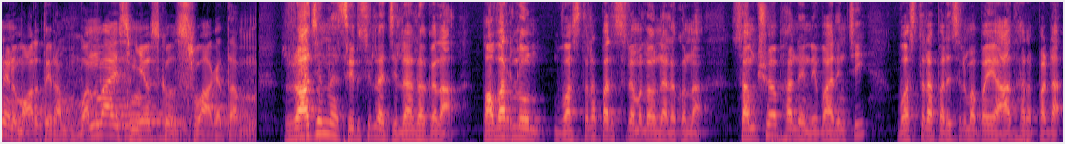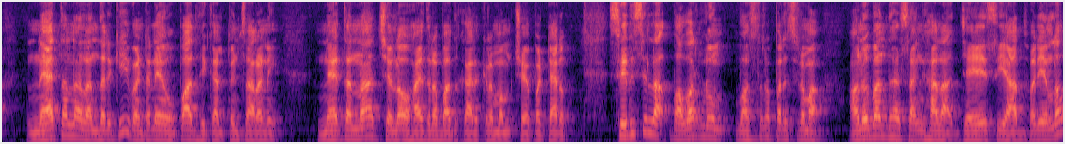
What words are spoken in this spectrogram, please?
నేను మారుతీరామ్ వన్ వాయిస్ న్యూస్కు స్వాగతం. రాజన్న సిరిసిల్ల జిల్లాలో గల పవర్లూమ్ వస్త్ర పరిశ్రమలో నెలకొన్న సంక్షోభాన్ని నివారించి వస్త్ర పరిశ్రమపై ఆధారపడ్డ నేతన్నలందరికీ వెంటనే ఉపాధి కల్పించాలని నేతన్న చలో హైదరాబాద్ కార్యక్రమం చేపట్టారు. సిరిసిల్ల పవర్లూమ్ వస్త్ర పరిశ్రమ అనుబంధ సంఘాల జేఏసీ ఆధ్వర్యంలో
